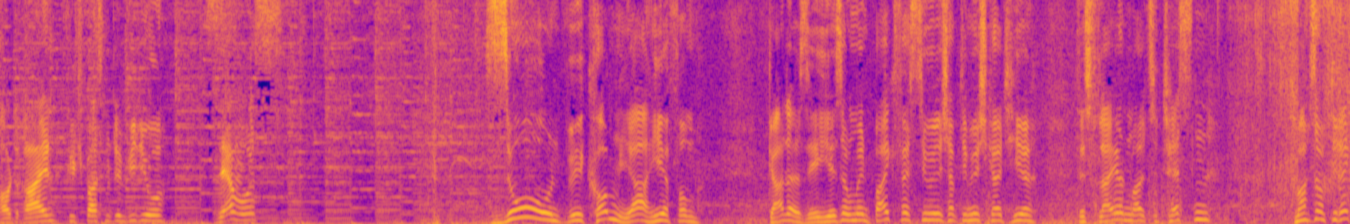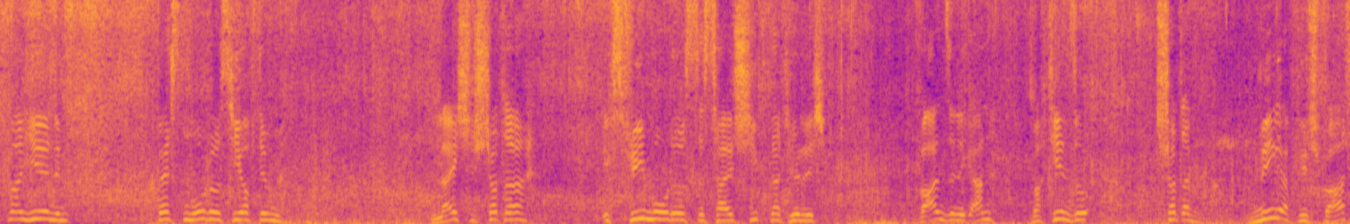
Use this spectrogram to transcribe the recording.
Haut rein, viel Spaß mit dem Video, Servus! So und willkommen ja hier vom Gardasee. Hier ist im Moment Bike Festival. Ich habe die Möglichkeit hier das Fly-On mal zu testen. Mache es auch direkt mal hier in dem besten Modus, hier auf dem leichten Schotter Extreme Modus. Das Teil schiebt natürlich wahnsinnig an. Macht hier in so Schotter mega viel Spaß.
